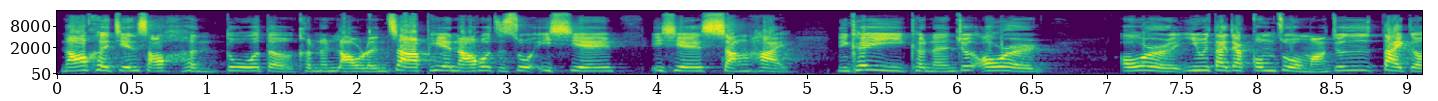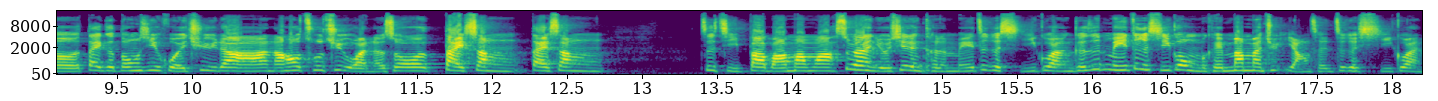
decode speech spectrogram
然后可以减少很多的可能老人诈骗啊，或者说一些一些伤害。你可以可能就偶尔偶尔，因为大家工作嘛，就是带个带个东西回去啦，然后出去玩的时候带上带上自己爸爸妈妈。虽然有些人可能没这个习惯，可是没这个习惯，我们可以慢慢去养成这个习惯，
